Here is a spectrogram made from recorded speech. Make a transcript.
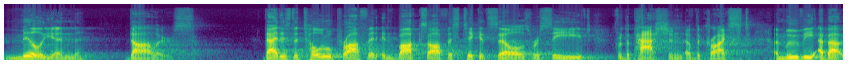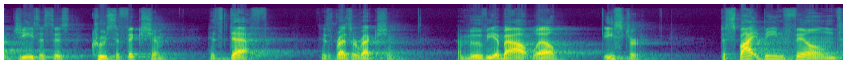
million dollars. That is the total profit in box office ticket sales received for The Passion of the Christ, a movie about Jesus' crucifixion, his death, his resurrection, a movie about, well, Easter. Despite being filmed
